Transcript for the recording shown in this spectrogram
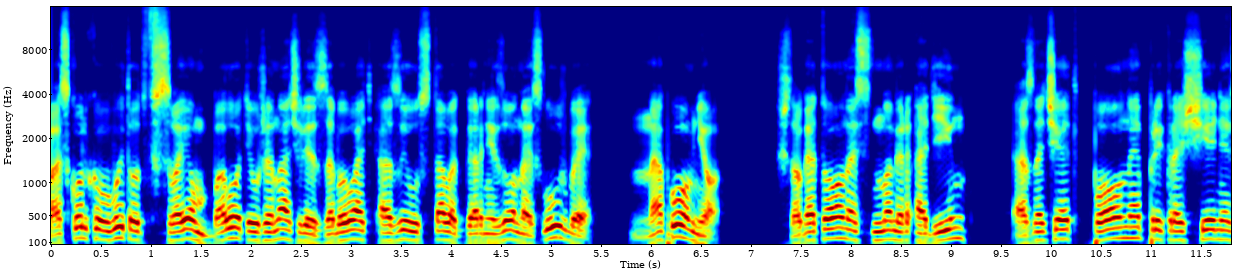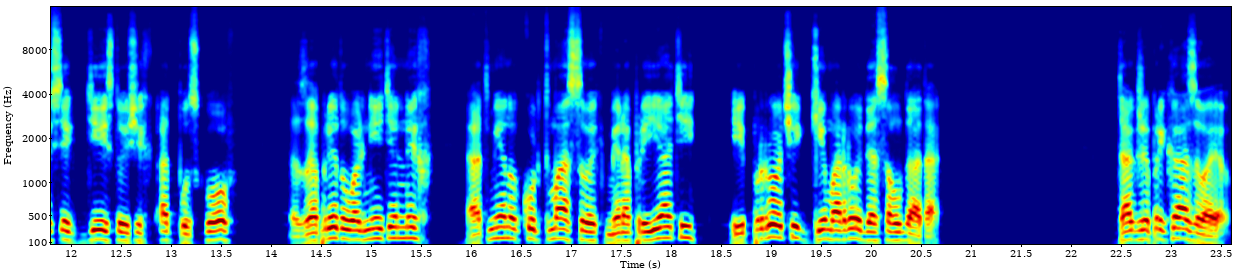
Поскольку вы тут в своем болоте уже начали забывать азы уставок гарнизонной службы, напомню, что готовность номер один означает полное прекращение всех действующих отпусков, запрет увольнительных, отмену культмассовых мероприятий и прочий геморрой для солдата. Также приказываю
